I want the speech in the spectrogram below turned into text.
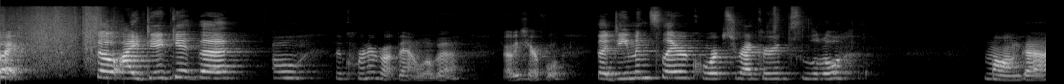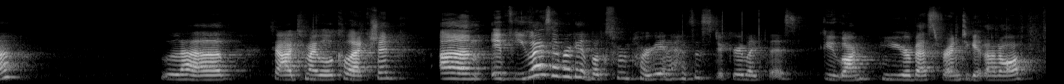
Okay, so I did get the, oh, the corner got bent a little bit. Gotta be careful. The Demon Slayer Corpse Records little manga. Love to add to my little collection. Um, if you guys ever get books from Target and it has a sticker like this, Goo Gone, your best friend to get that off.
